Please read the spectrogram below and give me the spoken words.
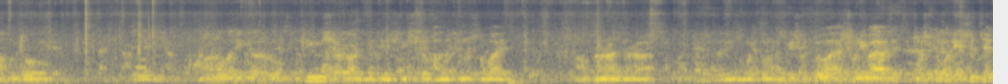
আহত মানবাধিকার ও প্রতিহিংসা রাজনীতির শীর্ষ আলোচনা সভায় আপনারা যারা বর্তমান আজকে শুক্রবার, শনিবার স্বাস্থ্যবাদে এসেছেন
